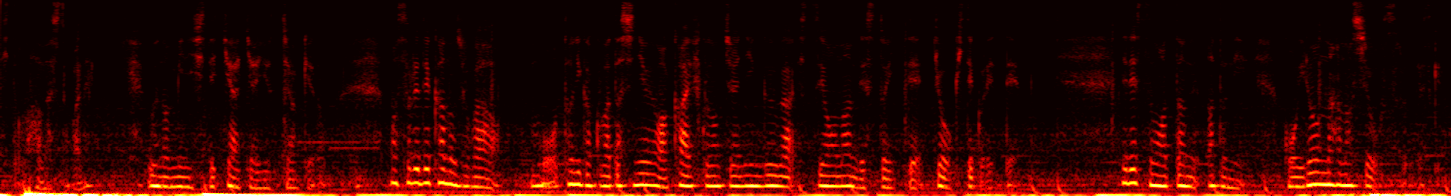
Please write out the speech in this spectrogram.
人の話とかね鵜呑みにしてキャーキャー言っちゃうけど、まあ、それで彼女がもうとにかく私には回復のチューニングが必要なんですと言って今日来てくれて。でレッスン終わった後にこういろんな話をするんですけど。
